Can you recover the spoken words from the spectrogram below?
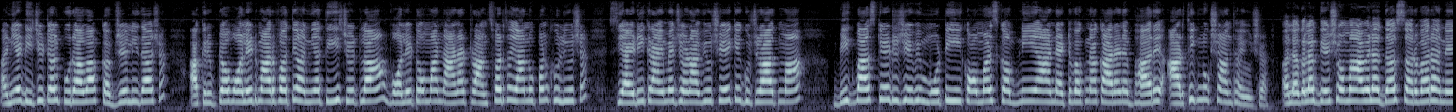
અન્ય ડિજિટલ પુરાવા કબજે લીધા છે. આ ક્રિપ્ટો વોલેટ મારફતે અન્ય ત્રીસ જેટલા વોલેટોમાં નાણાં ટ્રાન્સફર થયાનું પણ ખુલ્યું છે. સીઆઈડી ક્રાઇમે જણાવ્યું છે કે ગુજરાતમાં બિગ બાસ્કેટ જેવી મોટી ઈ કોમર્સ કંપનીએ આ નેટવર્કના કારણે ભારે આર્થિક નુકસાન થયું છે અલગ અલગ દેશોમાં આવેલા દસ સર્વર અને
